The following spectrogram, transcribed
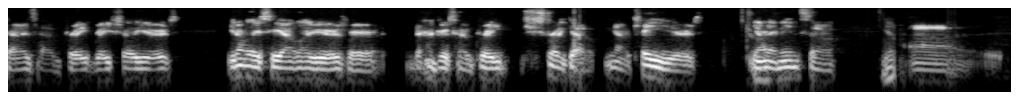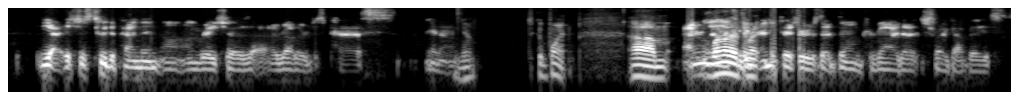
guys have great ratio years. You don't really see outlier years where the Hendricks have great strikeout, you know, K years. True. You know what I mean? So, yep. Uh, yeah, it's just too dependent on, on, ratios. I'd rather just pass. You know. Yep. It's a good point. Um, I don't really one other thing, any pitchers that don't provide that strikeout base.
